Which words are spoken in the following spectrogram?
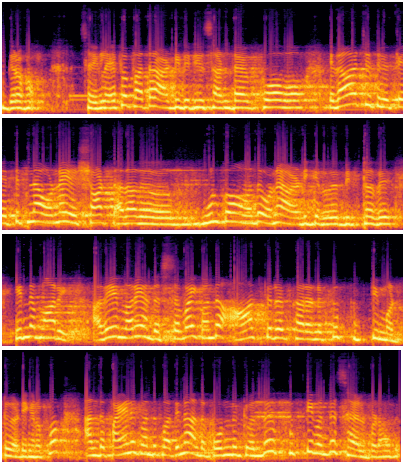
கிரகம். சரிங்களா எப்போ பார்த்தா அடி திடீர் சண்டை கோவம் ஏதாச்சும் தி- திட்டினா உடனே ஷார்ட் அதாவது உள்கோவம் வந்து உடனே அடிக்கிறது திட்டுறது இந்த மாதிரி. அதே மாதிரி அந்த செவ்வாய்க்கு வந்து ஆத்திரக்காரனுக்கு புத்தி மட்டு அப்படிங்கிறப்போ அந்த பையனுக்கு வந்து பார்த்தீங்கன்னா அந்த பொண்ணுக்கு வந்து புத்தி வந்து செயல்படாது.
